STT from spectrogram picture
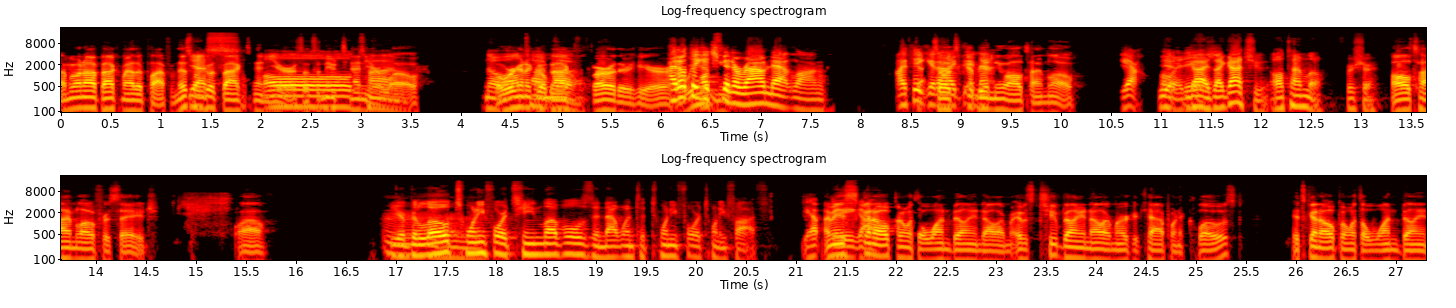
I'm going out back my other platform. This yes. one goes back ten years. That's a new ten year low. No, but we're going to go back low. further here. I don't think it's been around that long. I think yeah, it. So it's going to be a new all time low. Yeah. Oh, yeah, guys, is. I got you. All time low for sure. All time low for Sage. Wow. You're below mm. 2014 levels, and that went to 24, 25. Yep. I mean, it's going to open with a $1 billion. It was $2 billion market cap when it closed. It's going to open with a $1 billion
